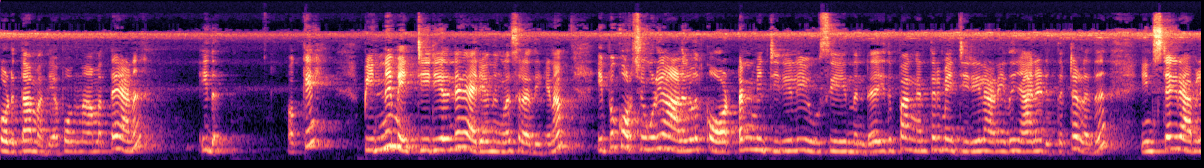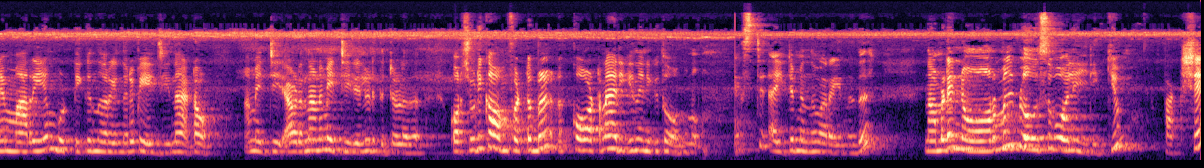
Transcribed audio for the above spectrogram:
കൊടുത്താൽ മതി. അപ്പോൾ ഒന്നാമത്തെയാണ് ഇത്. ഓക്കെ പിന്നെ മെറ്റീരിയലിന്റെ കാര്യം നിങ്ങൾ ശ്രദ്ധിക്കണം. ഇപ്പോൾ കുറച്ചും കൂടി ആളുകൾ കോട്ടൺ മെറ്റീരിയൽ യൂസ് ചെയ്യുന്നുണ്ട്. ഇതിപ്പോൾ അങ്ങനത്തെ ഒരു മെറ്റീരിയലാണ് ഇത് ഞാൻ എടുത്തിട്ടുള്ളത്. ഇൻസ്റ്റാഗ്രാമിലെ മറിയം ബുട്ടിക്ക് എന്ന് പറയുന്നൊരു പേജിൽ നിന്നാണ് കേട്ടോ. ആ മെറ്റീരിയൽ അവിടെ നിന്നാണ് മെറ്റീരിയൽ എടുത്തിട്ടുള്ളത്. കുറച്ചുകൂടി കംഫർട്ടബിൾ കോട്ടൺ ആയിരിക്കും എന്ന് എനിക്ക് തോന്നുന്നു. നെക്സ്റ്റ് ഐറ്റം എന്ന് പറയുന്നത് നമ്മുടെ നോർമൽ ബ്ലൗസ് പോലെ ഇരിക്കും. പക്ഷേ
